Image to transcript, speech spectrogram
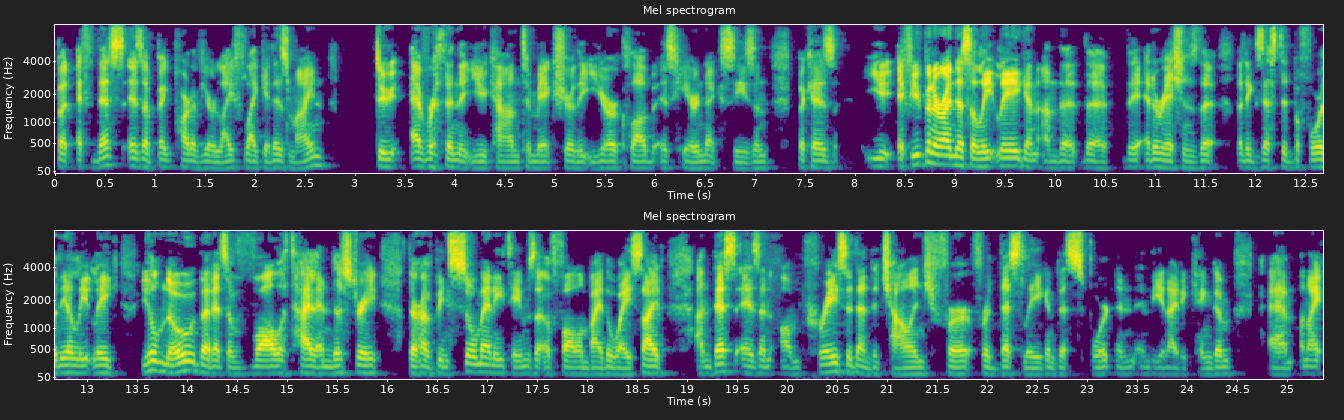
But if this is a big part of your life, like it is mine, do everything that you can to make sure that your club is here next season because you, if you've been around this elite league and, and the, the, the iterations that, that existed before the elite league, you'll know that it's a volatile industry. There have been so many teams that have fallen by the wayside, and this is an unprecedented challenge for, for this league and this sport in, in the United Kingdom. Um, and I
